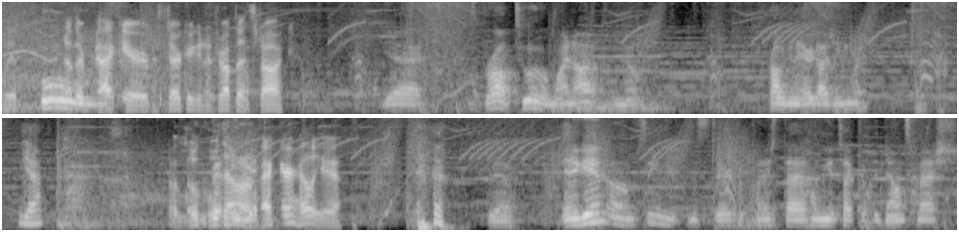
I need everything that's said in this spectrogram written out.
clip. Ooh. Another back air, Mysterica gonna drop that stock. Yeah, out two of them. Why not? You know, probably gonna air dodge anyway. Yeah. A low Bet- cooldown on yeah. a back air? Hell yeah. Yeah. And again, um, seeing Mysterica punish that homing attack with the down smash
